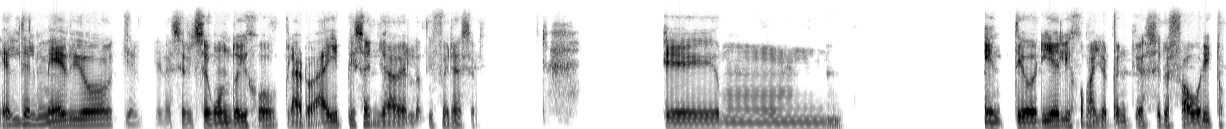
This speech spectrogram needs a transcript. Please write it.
el del medio, que viene a ser el segundo hijo, claro, ahí empiezan ya a ver las diferencias. Mm, en teoría, el hijo mayor vendría a ser el favorito,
